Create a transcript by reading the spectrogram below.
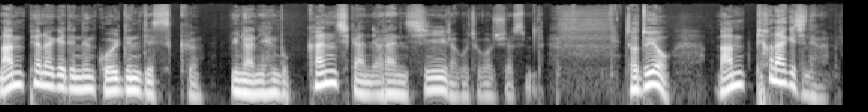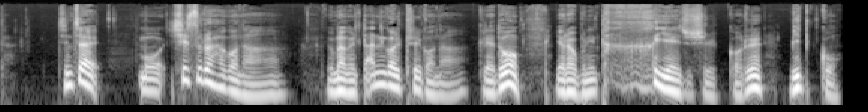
맘 편하게 듣는 골든 디스크. 유난히 행복한 시간 11시라고 적어 주셨습니다. 저도요. 맘 편하게 진행합니다. 진짜 뭐 실수를 하거나 음악을 딴 걸 틀거나 그래도 여러분이 다 이해해 주실 거를 믿고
